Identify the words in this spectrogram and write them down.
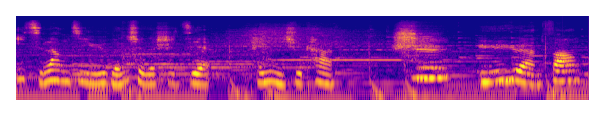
一起浪迹于文学的世界。陪你去看诗与远方。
